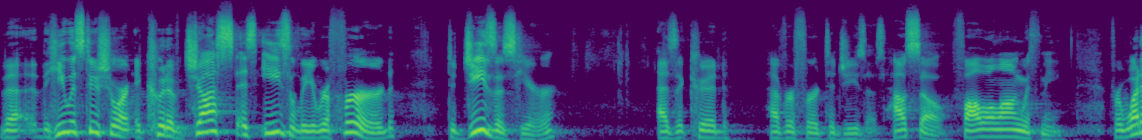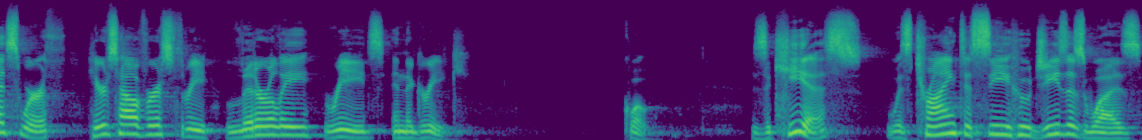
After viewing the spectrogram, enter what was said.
The, the, he was too short, it could have just as easily referred to Jesus here as it could have referred to Jesus. How so? Follow along with me. For what it's worth, here's how verse 3 literally reads in the Greek. Quote Zacchaeus was trying to see who Jesus was,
